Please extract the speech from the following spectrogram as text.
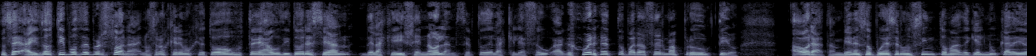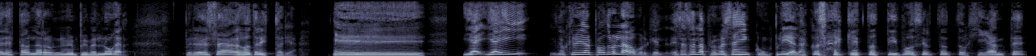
Entonces, hay dos tipos de personas. Nosotros queremos que todos ustedes, auditores, sean de las que dice Nolan, ¿cierto? De las que le acuerdan esto para ser más productivo. Ahora, también eso puede ser un síntoma de que él nunca debió haber estado en la reunión en primer lugar. Pero esa es otra historia. Eh, y, ahí los quiero llevar para otro lado, porque esas son las promesas incumplidas, las cosas que estos tipos, ¿cierto? Estos gigantes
